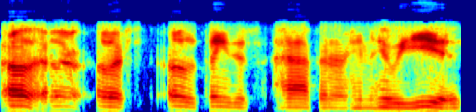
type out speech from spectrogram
other other other, other things that's happened or him who he is,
